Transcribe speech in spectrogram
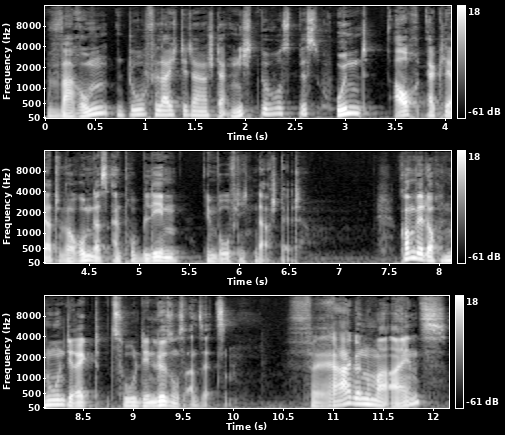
warum du vielleicht dir deiner Stärken nicht bewusst bist und auch erklärt, warum das ein Problem im beruflichen darstellt. Kommen wir doch nun direkt zu den Lösungsansätzen. Frage Nummer eins,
